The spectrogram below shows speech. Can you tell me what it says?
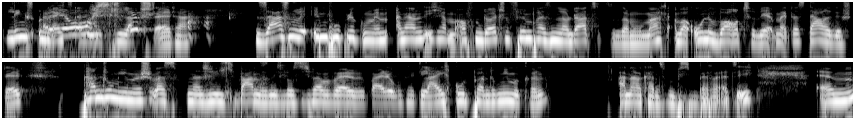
links und rechts angeklatscht, Alter. Saßen wir im Publikum, Anna und ich haben auf dem Deutschen Filmpreis eine Laudate zusammen gemacht, aber ohne Worte. Wir haben etwas dargestellt. Pantomimisch, was natürlich wahnsinnig lustig war, weil wir beide ungefähr gleich gut Pantomime können. Anna kann es ein bisschen besser als ich. Ähm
